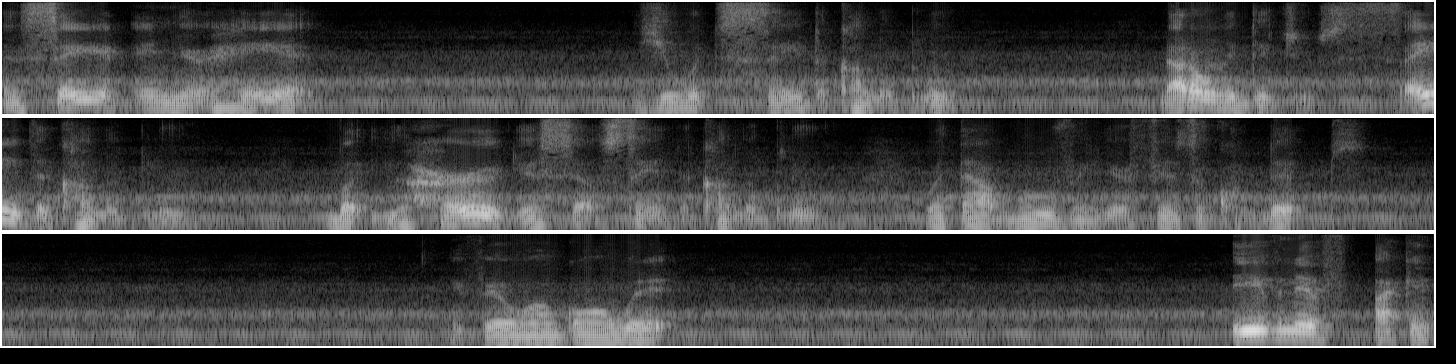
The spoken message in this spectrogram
and say it in your head, you would say the color blue. Not only did you say the color blue, but you heard yourself say the color blue without moving your physical lips. You feel where I'm going with it? Even if I can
